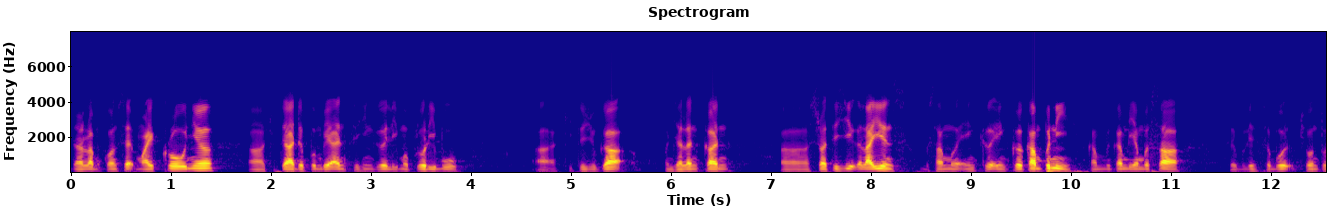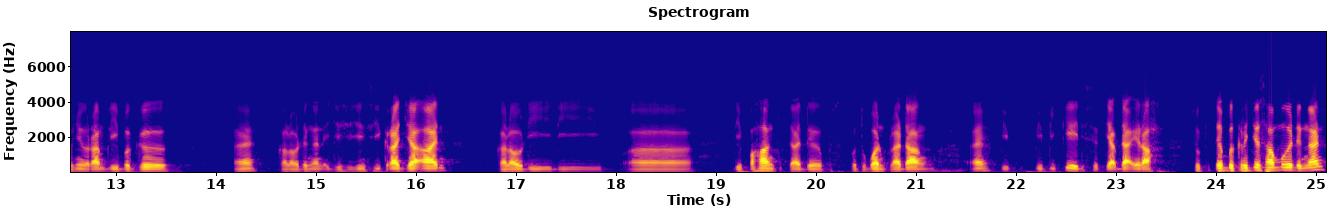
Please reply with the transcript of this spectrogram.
dalam konsep mikronya uh, kita ada pembiayaan sehingga RM50,000. Uh, kita juga menjalankan uh, strategic alliance bersama anchor-anchor company, company-company yang besar. Saya boleh sebut contohnya Ramli Burger, eh, kalau dengan agensi-agensi kerajaan, kalau di di uh, di Pahang kita ada pertubuhan peladang eh PPK di setiap daerah. So kita bekerjasama dengan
